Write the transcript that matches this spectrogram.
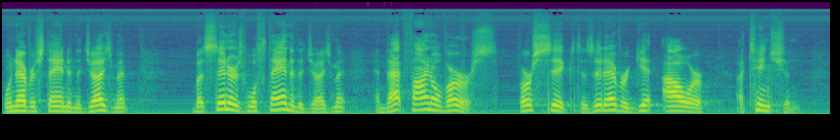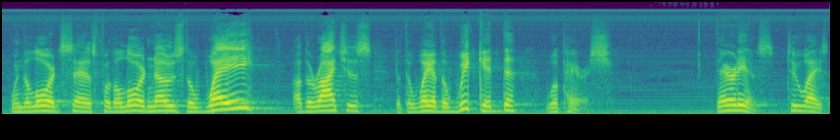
will never stand in the judgment, but sinners will stand in the judgment. And that final verse Verse 6 Does it ever get our attention when the Lord says, For the Lord knows the way of the righteous, but the way of the wicked will perish? There it is, two ways.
